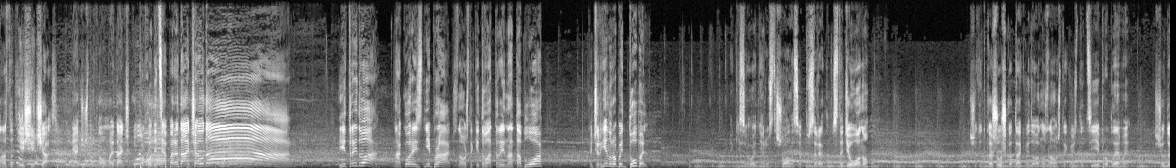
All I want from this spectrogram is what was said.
У нас тут є ще час. М'яч у штрафному майданчику. Проходить ця передача. Удар! І 3-2 на користь Дніпра. Знову ж таки, 2-3 на табло. Кочергін робить дубль. Які сьогодні розташувалися посередині стадіону. Що тут кажушка, так віддала. Ну, знову ж таки, до цієї проблеми щодо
